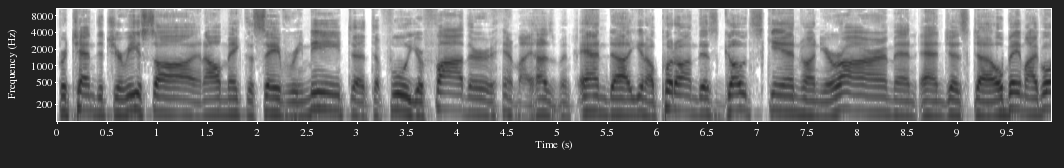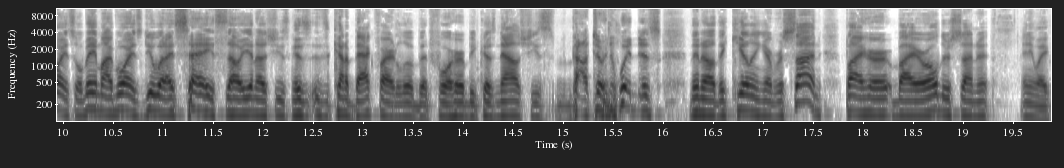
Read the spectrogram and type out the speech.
pretend that you're Esau and I'll make the savory meat to, to fool your father and my husband and uh, you know, put on this goat skin on your arm and and just uh, obey my voice, obey my voice, do what I say." So, you know, she's it's kind of backfired a little bit for her because now she's about to witness, you know, the killing of her son by her by by her older son. Anyway,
